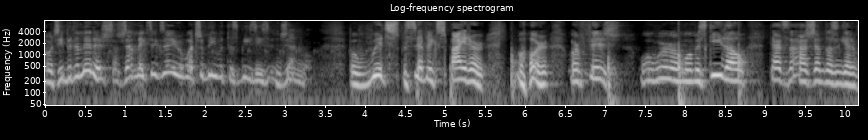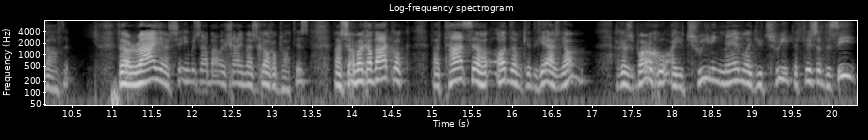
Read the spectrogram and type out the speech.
or it should be diminished. Hashem makes example what should be with the species in general. But which specific spider or or fish or worm or mosquito, that's not Hashem doesn't get involved in. והראיה שאם בשעה בעלי חיים השגחה פרוטיס, מה שאמר חבקוק, ותעשה אדם כדגי הים, HaKadosh Baruch Hu, are you treating man like you treat the fish of the sea?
